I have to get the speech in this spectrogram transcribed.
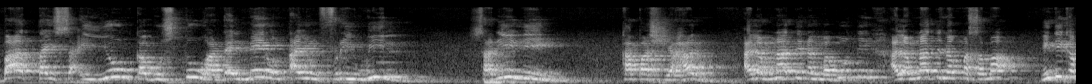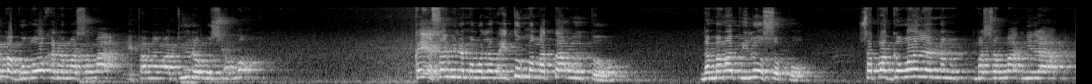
batay sa iyong kagustuhan dahil meron tayong free will, sariling kapasyahan. Alam natin ang mabuti, alam natin ang masama. Hindi kapag gumawa ka ng masama, ipangangatwira mo si Allah. Kaya sabi ng mga ulama, itong mga tao ito, na mga pilosopo, sa paggawa ng masama nila,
